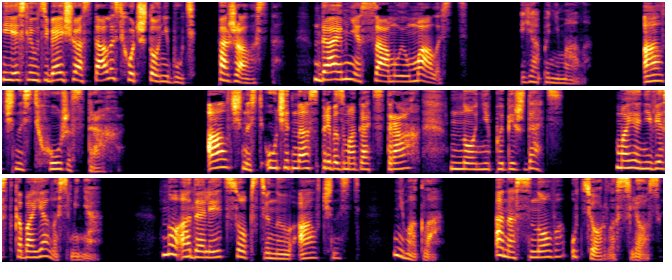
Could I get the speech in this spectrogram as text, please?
Если у тебя еще осталось хоть что-нибудь, пожалуйста, дай мне самую малость. Я понимала. Алчность хуже страха. Алчность учит нас превозмогать страх, но не побеждать. Моя невестка боялась меня, но одолеть собственную алчность не могла. Она снова утерла слезы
